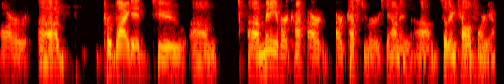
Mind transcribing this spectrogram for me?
are uh, provided to um, uh, many of our, our, our, customers down in um, Southern California.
